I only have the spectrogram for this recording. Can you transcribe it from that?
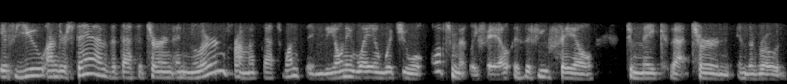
if you understand that that's a turn and learn from it, that's one thing. The only way in which you will ultimately fail is if you fail to make that turn in the road.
